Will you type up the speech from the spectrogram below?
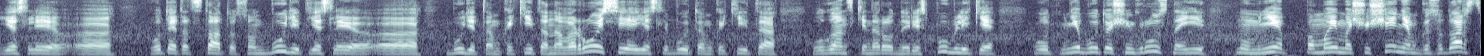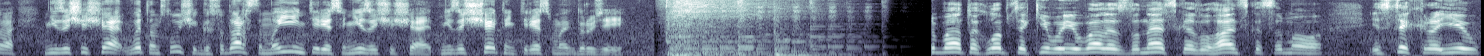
если э, вот этот статус он будет, если э, будет там какие-то Новороссия, если будут там какие-то Луганские народные республики. Вот мне будет очень грустно, и ну, мне, по моим ощущениям, государство не защищает, в этом случае государство мои интересы не защищает, не защищает интересы моих друзей. Дуже багато хлопців, які воювали з Донецька, з Луганська самого, із тих країв.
